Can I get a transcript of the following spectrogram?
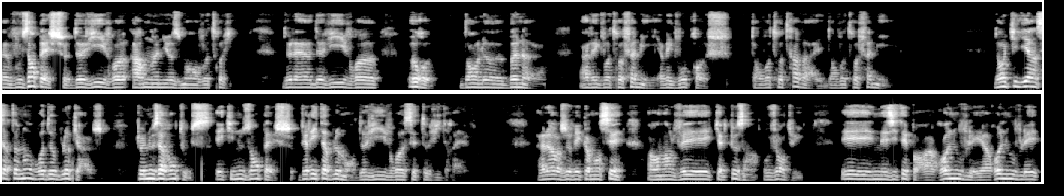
euh, vous empêchent de vivre harmonieusement votre vie, de, de vivre heureux, dans le bonheur, avec votre famille, avec vos proches, dans votre travail, dans votre famille. Donc il y a un certain nombre de blocages que nous avons tous et qui nous empêchent véritablement de vivre cette vie de rêve. Alors je vais commencer à en enlever quelques-uns aujourd'hui. Et n'hésitez pas à renouveler, à renouveler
